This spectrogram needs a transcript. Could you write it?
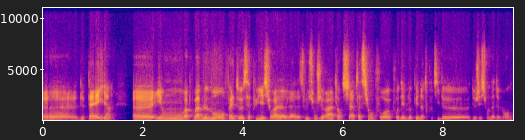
de paye. et on va probablement en fait s'appuyer sur la, solution Jira Atlassian pour, pour développer notre outil de, de gestion de la demande.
